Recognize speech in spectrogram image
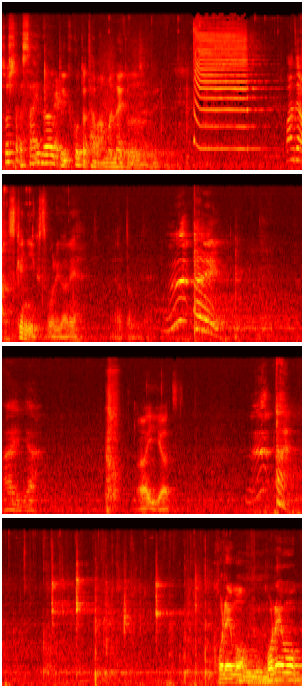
そしたらサイドアウト行くことは多分あんまないと思うんですよね、ワンゼロ。うん助けに行くつもりがねやったみはい。はいや。た いあいいやつってこれも。これも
